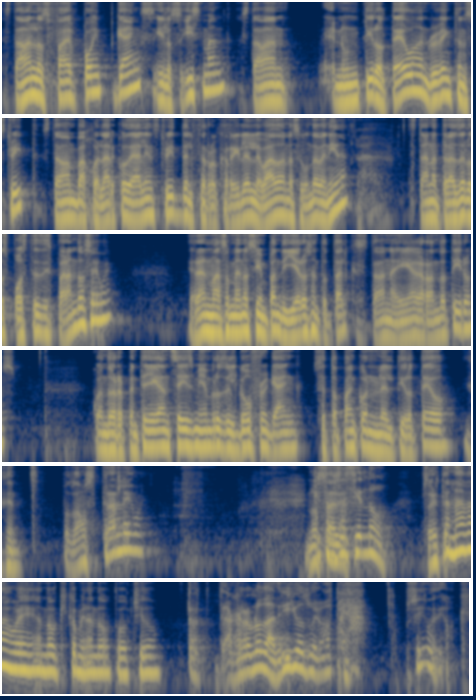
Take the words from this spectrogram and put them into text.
Estaban los Five Point Gangs y los Eastman. Estaban en un tiroteo en Rivington Street. Estaban bajo el arco de Allen Street del ferrocarril elevado en la segunda avenida. Estaban atrás de los postes disparándose, güey. Eran más o menos 100 pandilleros en total que se estaban ahí agarrando a tiros. Cuando de repente llegan seis miembros del Gopher Gang, se topan con el tiroteo. Dicen, pues vamos a entrarle, güey. No ¿Qué estás haciendo? Pues ahorita nada, güey. Ando aquí caminando, todo chido. Agarrar unos ladrillos, güey. Vamos para allá. Sí, güey. ¿qué,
